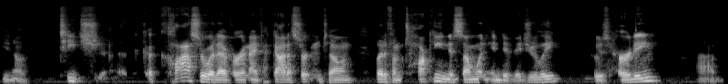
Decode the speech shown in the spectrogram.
you know, teach a class or whatever, and I've got a certain tone. But if I'm talking to someone individually who's hurting, um,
